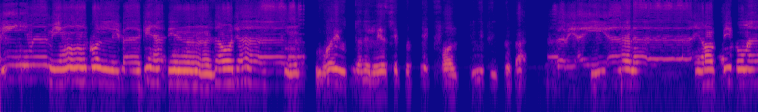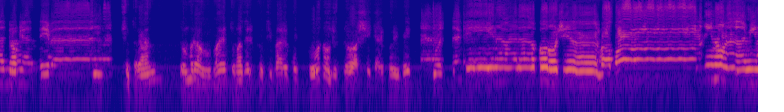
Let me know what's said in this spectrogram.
فيهما من كل فاكهة زوجان উভয় উদ্যানে রয়েছে প্রত্যেক ফল দুই দুই প্রকার فبأي آلاء ربكما تكذبان সুতরাং তোমরা উভয়ে তোমাদের প্রতিপালকের কোন অনুগ্রহ অস্বীকার করিবে متكئين على فرش بطائنها من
